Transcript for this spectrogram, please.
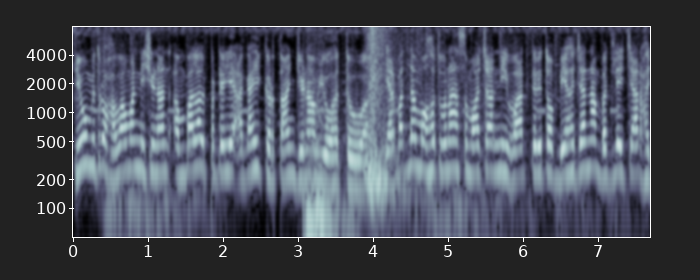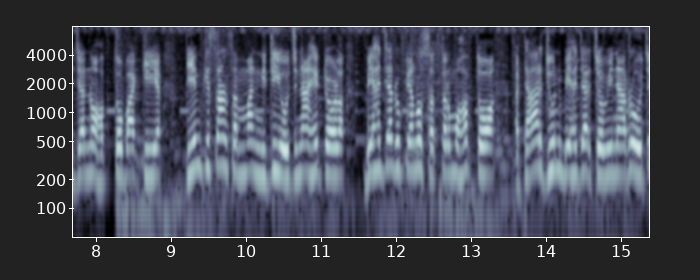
તેવું મિત્રો હવામાન નિષ્ણાંત અંબાલાલ પટેલે આગાહી કરતા જણાવ્યું હતું. ત્યારબાદના મહત્વના સમાચારની વાત કરીએ તો બે હજારના બદલે ચાર હજારનો હપ્તો બાકી. પીએમ કિસાન સન્માન નિધિ યોજના હેઠળ બે હજાર રૂપિયાનો સત્તરમો હપ્તો અઢાર જૂન બે હજાર ચોવીસના રોજ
